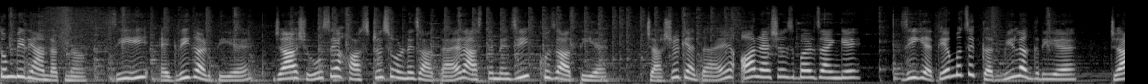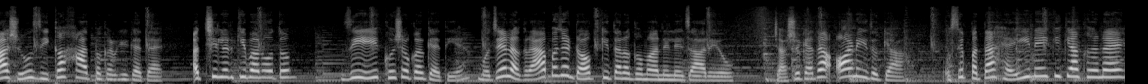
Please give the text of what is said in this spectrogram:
तुम भी ध्यान रखना। जी एग्री करती है। जाशु उसे हॉस्टल छोड़ने जाता है। रास्ते में जी खुद आती है। जाशु कहता है, और रैशेस बढ़ जाएँगे? जी, कहती है, मुझे गर्मी लग रही है। जाशु जी का हाथ पकड़ के कहता है अच्छी लड़की बनो तुम। जी, खुश होकर कहती है, मुझे लग रहा है आप मुझे डॉग की तरह घुमाने ले जा रहे हो। चाशु कहता है और नहीं तो क्या? उसे पता है ही नहीं कि क्या खाना है।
